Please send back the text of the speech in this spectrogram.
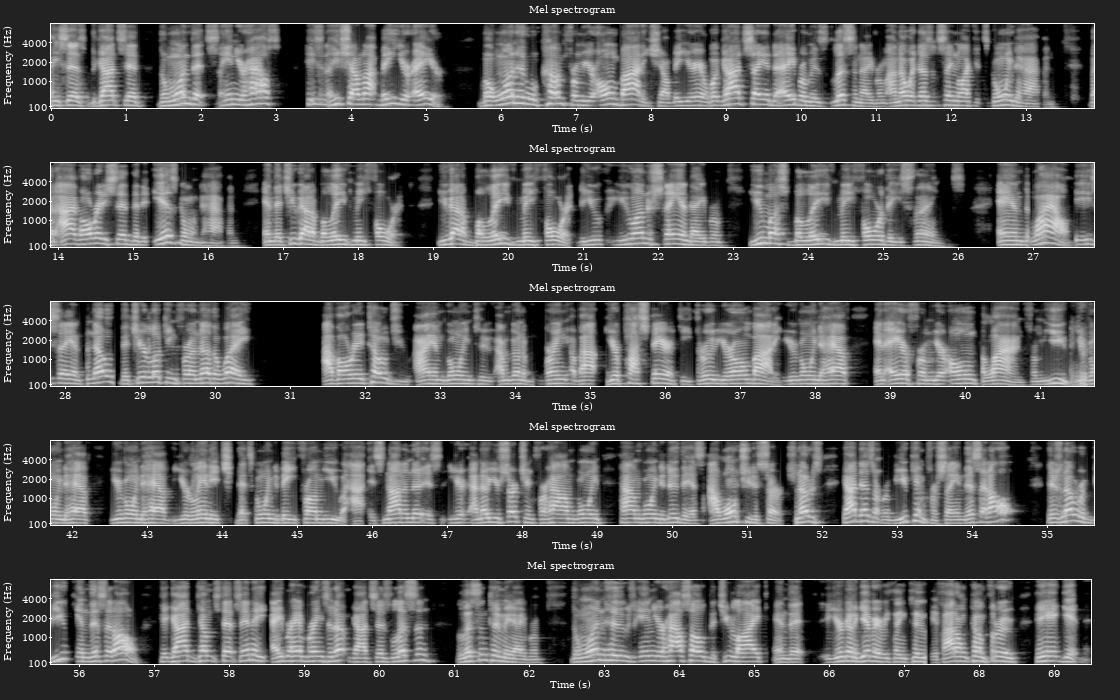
he says, God said, the one that's in your house, he's, he shall not be your heir, but one who will come from your own body shall be your heir. What God's saying to Abram is, listen, Abram, I know it doesn't seem like it's going to happen, but I've already said that it is going to happen and that you got to believe me for it. You got to believe me for it. Do you you understand, Abram? You must believe me for these things. And wow, he's saying, know that you're looking for another way, I've already told you I am going to I'm going to bring about your posterity through your own body. You're going to have an heir from your own line, from you. You're going to have you're going to have your lineage that's going to be from you. I, it's not a it's you're, I know you're searching for how I'm going how I'm going to do this. I want you to search. Notice God doesn't rebuke him for saying this at all. There's no rebuke in this at all. God comes steps in. He Abraham brings it up. God says, "Listen, Listen to me, Abram. The one who's in your household that you like and that you're going to give everything to, if I don't come through, he ain't getting it.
